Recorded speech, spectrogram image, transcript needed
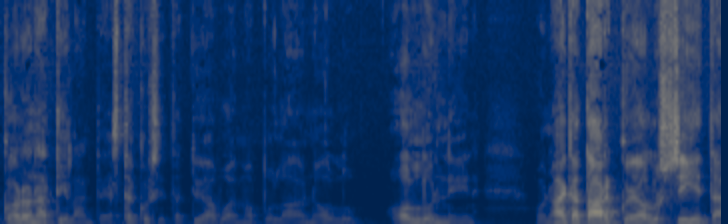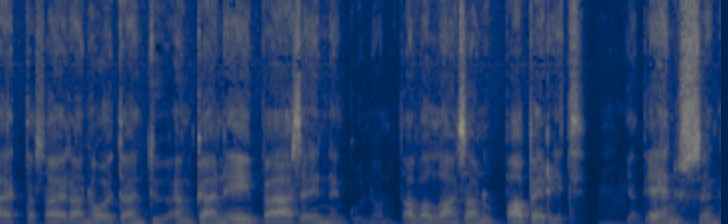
koronatilanteesta, kun sitä työvoimapulaa on ollut, ollut niin on aika tarkkoja ollut siitä, että sairaanhoitajan työhönkään ei pääse ennen kuin on tavallaan saanut paperit mm. ja tehnyt sen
